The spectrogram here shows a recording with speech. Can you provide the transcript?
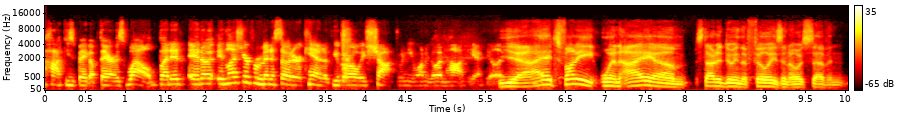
hockey's big up there as well. But it, it uh, unless you're from Minnesota or Canada, people are always shocked when you want to go in hockey. I feel like. Yeah, it's funny when I um, started doing the Phillies in 07,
